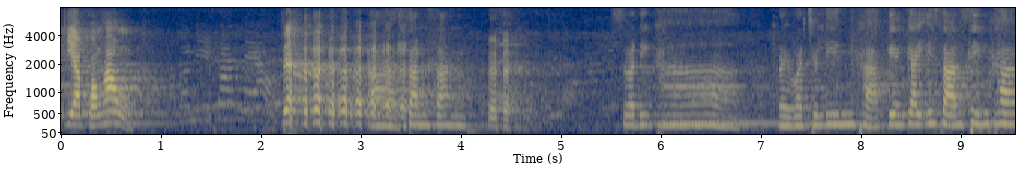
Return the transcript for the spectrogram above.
เกียบของเฮาอ่าสันสันสวัสดีค่ะ หน่อยวัชรินทร์ค่ะ เกรียงไกรอีสานศิลป์ค่ะ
